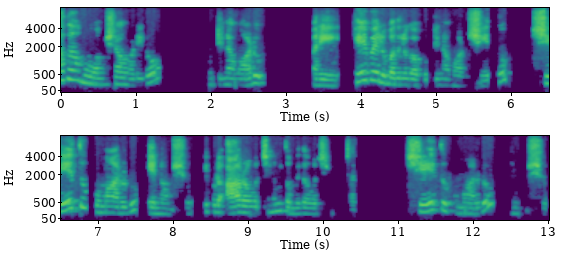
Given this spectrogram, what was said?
ఆదాము వంశావళిలో పుట్టినవాడు. మరి హేబేలు బదులుగా పుట్టినవాడు షేతు. షేతు కుమారుడు ఎనోషు. ఇప్పుడు ఆరో వచనం తొమ్మిదో వచనం చదువు. షేతు కుమారుడు ఎనోషు.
